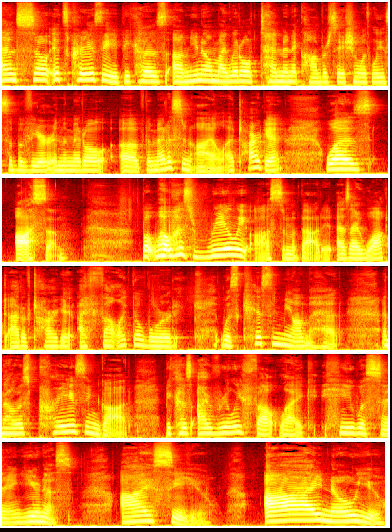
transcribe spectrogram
And so it's crazy because, um, you know, my little 10 minute conversation with Lisa Bevere in the middle of the medicine aisle at Target was awesome But what was really awesome about it, as I walked out of Target, I felt like the Lord was kissing me on the head. And I was praising God because I really felt like He was saying, Eunice, I see you. I know you.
